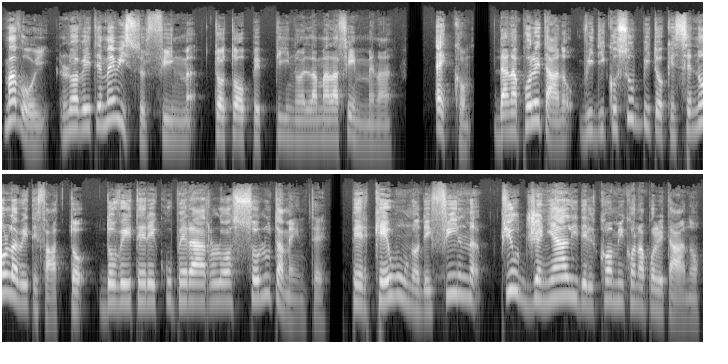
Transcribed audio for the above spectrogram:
Ma voi lo avete mai visto il film Totò, Peppino e la malafemmina? Ecco, da napoletano vi dico subito che se non l'avete fatto dovete recuperarlo assolutamente, perché è uno dei film più geniali del comico napoletano,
